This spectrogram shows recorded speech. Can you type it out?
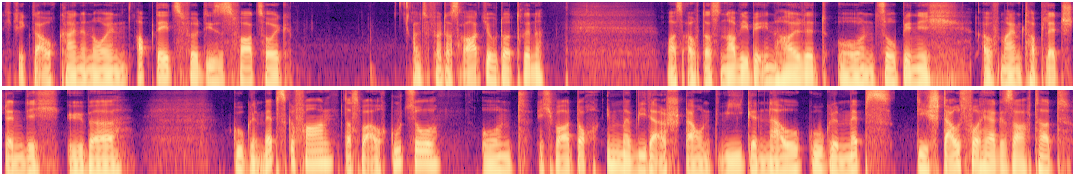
ich kriege da auch keine neuen Updates für dieses Fahrzeug, also für das Radio dort drin, was auch das Navi beinhaltet. Und so bin ich auf meinem Tablet ständig über Google Maps gefahren. Das war auch gut so. Und ich war doch immer wieder erstaunt, wie genau Google Maps die Staus vorhergesagt hat.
